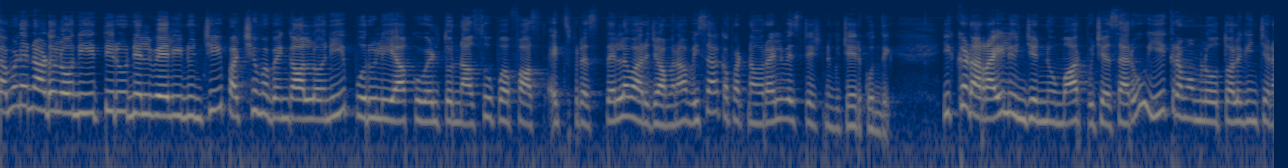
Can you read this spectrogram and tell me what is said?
తమిళనాడులోని తిరునెల్వేలి నుంచి పశ్చిమ బెంగాల్లోని పురులియాకు వెళ్తున్న సూపర్ ఫాస్ట్ ఎక్స్ప్రెస్ తెల్లవారుజామున విశాఖపట్నం రైల్వే స్టేషన్కు చేరుకుంది. ఇక్కడ రైలు ఇంజిన్ను మార్పు చేశారు. ఈ క్రమంలో తొలగించిన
